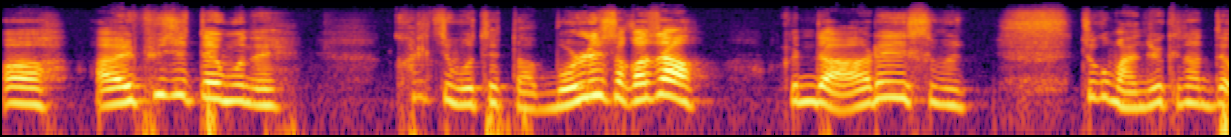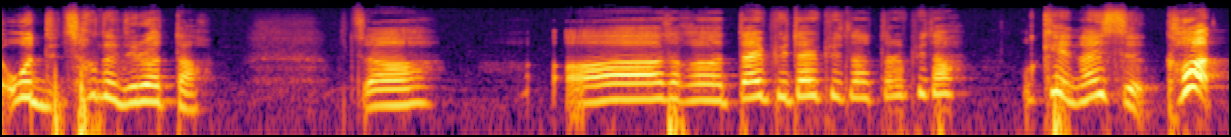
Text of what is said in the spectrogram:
아, RPG 때문에 칼질 못했다. 멀리서 가자! 근데 아래에 있으면 조금 안 좋긴 한데, 오, 상대 내려왔다. 자, 아, 잠깐, 딸피, 딸피다, 딸피다. 오케이, 나이스, 컷!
